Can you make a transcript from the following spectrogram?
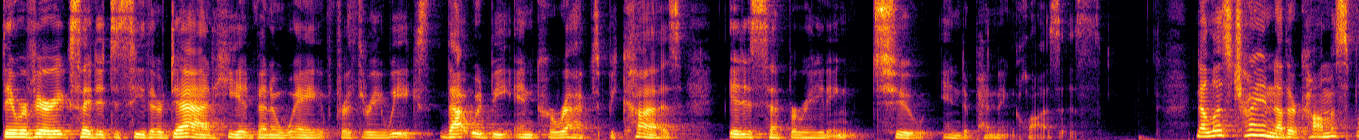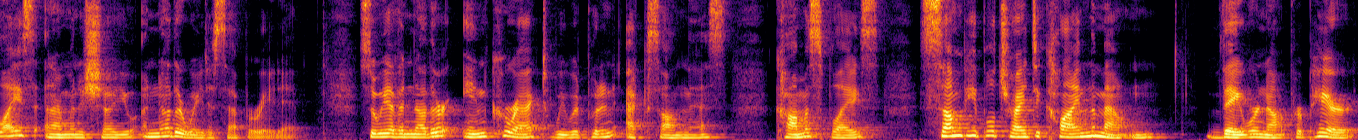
they were very excited to see their dad. He had been away for three weeks. That would be incorrect because it is separating two independent clauses. Now let's try another comma splice and I'm going to show you another way to separate it. So we have another incorrect, we would put an X on this, comma splice. Some people tried to climb the mountain. They were not prepared.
